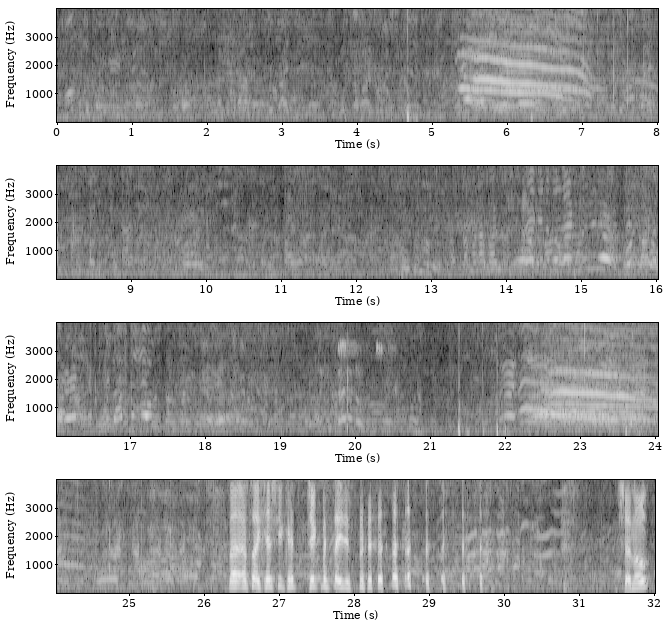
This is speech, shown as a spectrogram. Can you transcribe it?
Lan Ersoy keşke ke- çekmeseydim. Şenol.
